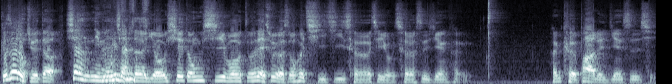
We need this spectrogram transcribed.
可是我觉得，像你们讲的有一些东西，我我得说，有时候会骑机车，而且有车是一件很。很可怕的一件事情。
